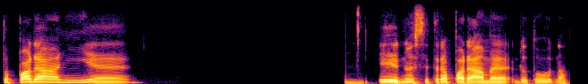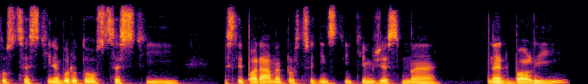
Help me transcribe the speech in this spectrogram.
to padání je je jedno, jestli teda padáme do toho, na to cestí nebo do toho cestí, jestli padáme prostřednictví tím, že jsme nedbalí,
